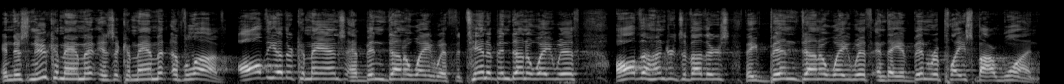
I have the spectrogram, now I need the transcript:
And this new commandment is a commandment of love. All the other commands have been done away with. The 10 have been done away with. All the hundreds of others, they've been done away with, and they have been replaced by one.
